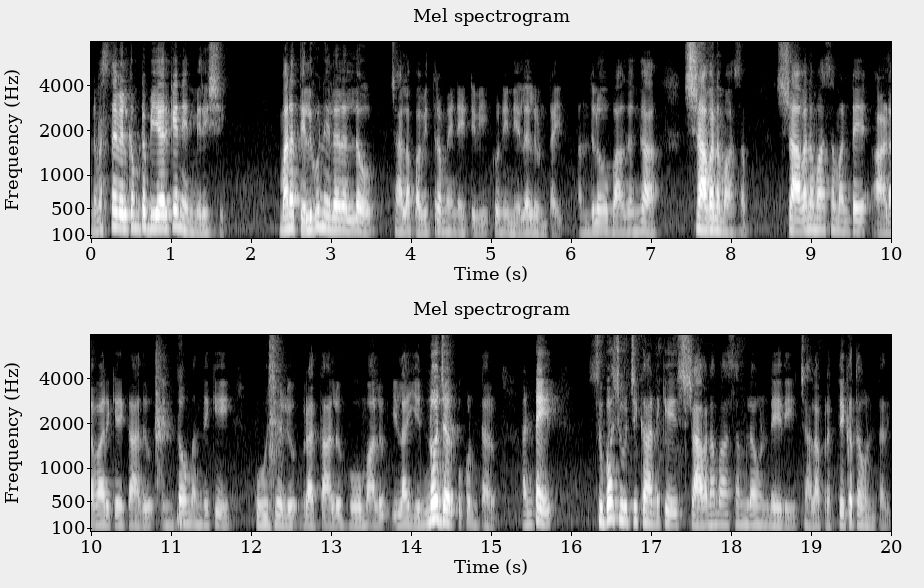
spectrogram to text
నమస్తే వెల్కమ్ టు బీఆర్కే నేను మిరిషి. మన తెలుగు నెలలలో చాలా పవిత్రమైనటివి కొన్ని నెలలు ఉంటాయి అందులో భాగంగా శ్రావణ మాసం. శ్రావణ మాసం అంటే ఆడవారికే కాదు ఎంతోమందికి పూజలు వ్రతాలు హోమాలు ఇలా ఎన్నో జరుపుకుంటారు. అంటే శుభ సూచికానికి శ్రావణ మాసంలో ఉండేది చాలా ప్రత్యేకత ఉంటుంది.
